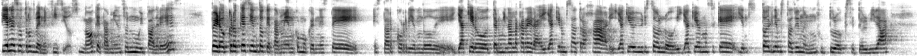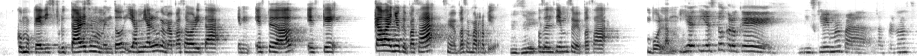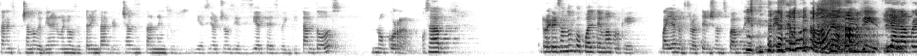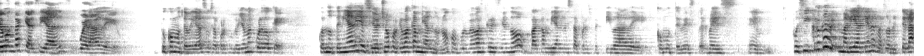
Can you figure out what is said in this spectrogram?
tienes otros beneficios, ¿no? Que también son muy padres, pero creo que siento que también como que en este estar corriendo de ya quiero terminar la carrera y ya quiero empezar a trabajar y ya quiero vivir solo y ya quiero no sé qué, y entonces todo el tiempo estás viendo en un futuro que se te olvida como que disfrutar ese momento. Y a mí algo que me ha pasado ahorita en esta edad es que cada año que pasa se me pasa más rápido. Sí. O sea, el tiempo se me pasa volando. Y, y esto creo que, disclaimer para las personas que están escuchando que tienen menos de 30, que chance están en sus 18, 17, 20 y tantos, no corran. O sea, regresando un poco al tema, porque vaya nuestro attention spam de 3 segundos. sí, Y a la pregunta que hacías, fuera de tú cómo te veías, o sea, por ejemplo, yo me acuerdo que cuando tenía 18, porque va cambiando, ¿no? Conforme vas creciendo, va cambiando esta perspectiva de cómo te ves, tal vez. eh, pues sí, creo que María, tienes razón, Estela.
